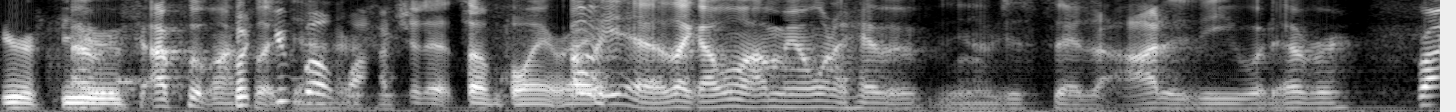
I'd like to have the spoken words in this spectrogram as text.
You I, refused. ref- I put my but foot you down. will watch it at some point, right? Oh yeah, like I want. I mean, I want to have it, you know, just as an oddity, whatever. Right.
